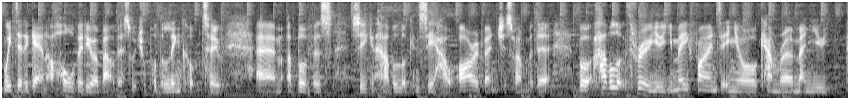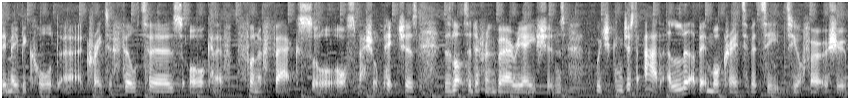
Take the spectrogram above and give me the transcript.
We did again a whole video about this which we'll put the link up to um, above us so you can have a look and see how our adventures went with it. But have a look through, you, you may find in your camera menu they may be called uh, creative filters or kind of fun effects or, or special pictures. There's lots of different variations which can just add a little bit more creativity to your photo shoot.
